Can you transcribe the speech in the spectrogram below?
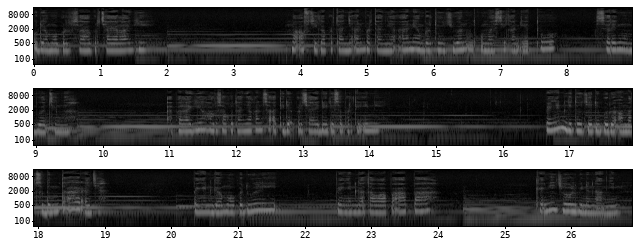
Udah mau berusaha percaya lagi. Maaf jika pertanyaan-pertanyaan yang bertujuan untuk memastikan itu sering membuat jengah. Apalagi yang harus aku tanyakan saat tidak percaya diri seperti ini. Pengen gitu jadi bodoh amat sebentar aja. Pengen gak mau peduli. Pengen gak tahu apa-apa. Kayaknya jauh lebih nenangin.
